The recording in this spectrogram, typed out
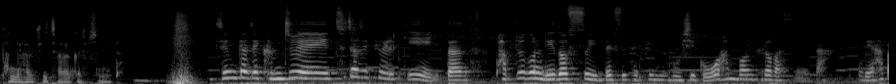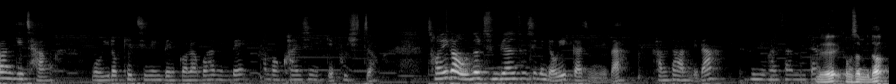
판단을 할 수 있지 않을까 싶습니다. 지금까지 금주의 투자 지표 읽기 일단 박주근 리더스 인덱스 대표님 모시고 한번 들어봤습니다. 올해 하반기 장 뭐 이렇게 진행될 거라고 하는데 한번 관심 있게 보시죠. 저희가 오늘 준비한 소식은 여기까지입니다. 감사합니다. 대표님 감사합니다. 네, 감사합니다.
